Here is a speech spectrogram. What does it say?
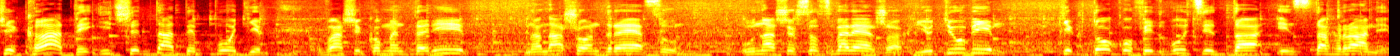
чекати і читати потім ваші коментарі на нашу адресу у наших соцмережах Ютубі, Тіктоку, Фейсбуці та Інстаграмі.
